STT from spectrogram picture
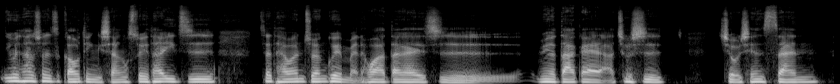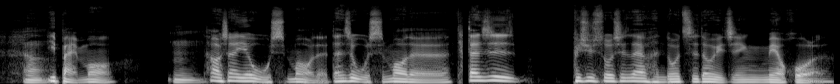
因为它算是高定香，所以它一支在台湾专柜买的话，大概是没有大概啦，就是九千三，嗯，一百 ml，嗯，它好像也有五十 ml 的，但是五十 ml 的，但是必须说现在有很多支都已经没有货了。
